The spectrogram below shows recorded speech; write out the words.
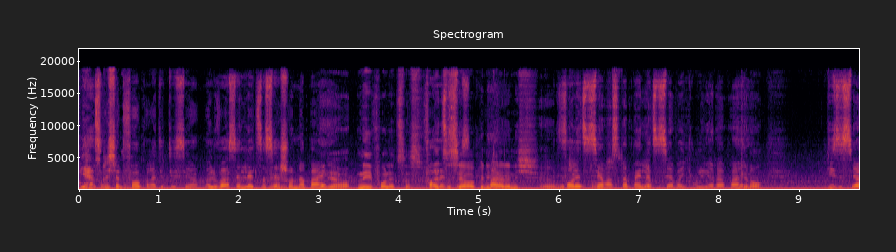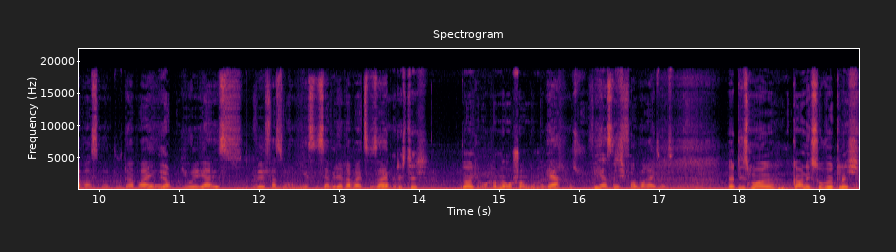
Wie hast du dich denn vorbereitet dieses Jahr? Weil du warst ja letztes Jahr schon dabei. Ja, nee, vorletztes. Vorletztes. Letztes Jahr bin ich War- leider nicht äh, mit. Vorletztes Jahr warst du dabei, Ja. letztes Jahr war Julia dabei. Genau. Dieses Jahr warst nur du dabei. Ja. Julia ist, will versuchen, nächstes Jahr wieder dabei zu sein. Richtig? Ja, ich auch. Habe mir auch schon angemeldet. Ja? Wie hast du dich vorbereitet? Ja, diesmal gar nicht so wirklich.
